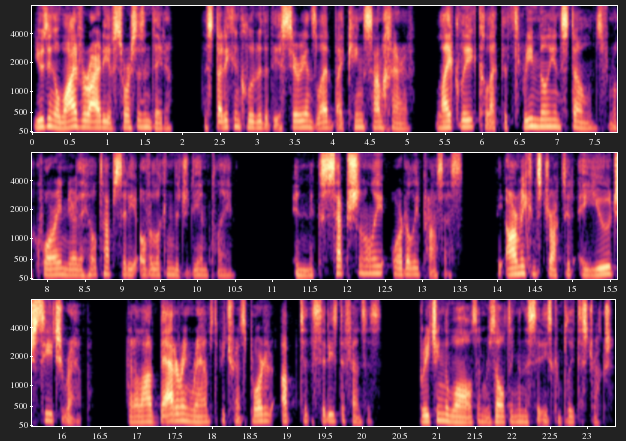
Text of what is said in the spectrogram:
Using a wide variety of sources and data, the study concluded that the Assyrians, led by King Sancherib, likely collected 3 million stones from a quarry near the hilltop city overlooking the Judean plain. In an exceptionally orderly process, the army constructed a huge siege ramp that allowed battering rams to be transported up to the city's defenses breaching the walls and resulting in the city's complete destruction.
